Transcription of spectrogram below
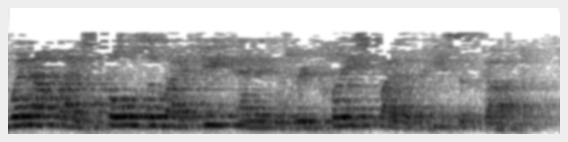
went out my soles of my feet, and it was replaced by the peace of God.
